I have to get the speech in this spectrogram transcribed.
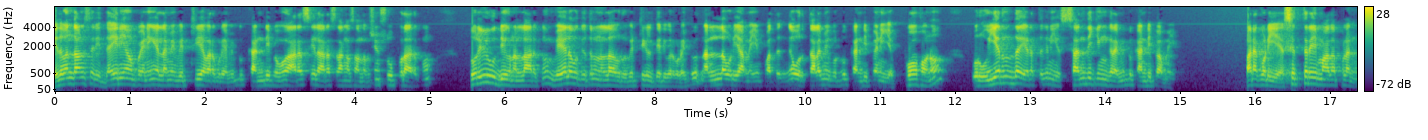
எது வந்தாலும் சரி தைரியம் பயணிங்க எல்லாமே வெற்றியாக வரக்கூடிய அமைப்பு கண்டிப்பாகவும் அரசியல் அரசாங்கம் சார்ந்த விஷயம் சூப்பராக இருக்கும். தொழில் உத்தியோகம் நல்லா இருக்கும். வேலை உத்தியோகத்தில் நல்லா ஒரு வெற்றிகள் தேடி வரக்கூடிய நல்லபடியாக அமையும் பார்த்துக்கங்க. ஒரு தலைமை பொறுப்பு கண்டிப்பாக நீங்கள் போகணும். ஒரு உயர்ந்த இடத்துக்கு நீங்கள் சந்திக்குங்கிற அமைப்பு கண்டிப்பாக அமையும். வரக்கூடிய சித்திரை மாத பலன்.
